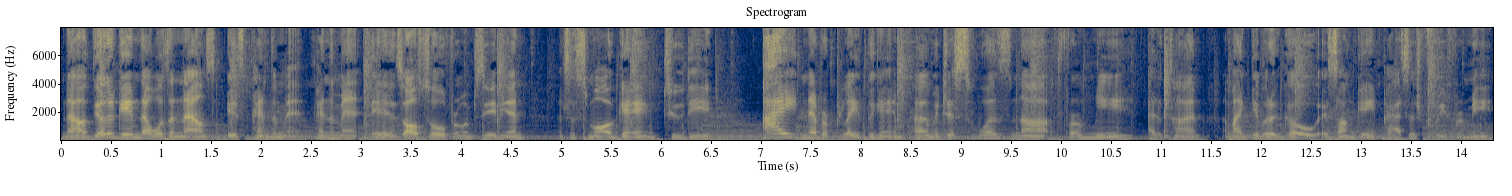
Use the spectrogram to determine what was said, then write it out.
Now, the other game that was announced is Pentiment. Pentiment is also from Obsidian. It's a small game, 2D. I never played the game. Um, it just was not for me at the time. I might give it a go. It's on Game Pass. It's free for me.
